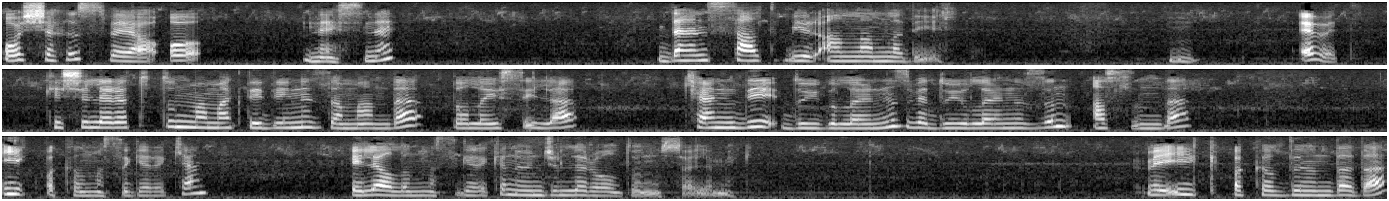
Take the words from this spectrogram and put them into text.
O şahıs veya o nesne den salt bir anlamla değil. Evet, Kişilere tutunmamak dediğiniz zaman da dolayısıyla kendi duygularınız ve duyularınızın aslında ilk bakılması gereken, ele alınması gereken öncüller olduğunu söylemek. Ve ilk bakıldığında da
